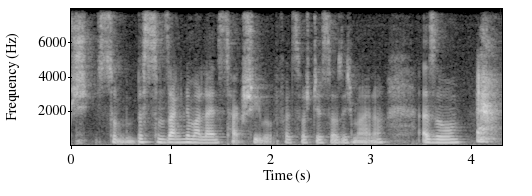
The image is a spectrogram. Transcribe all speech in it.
zum, bis zum St. Nimmerleins-Tag schiebe, falls du verstehst, was ich meine. Also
